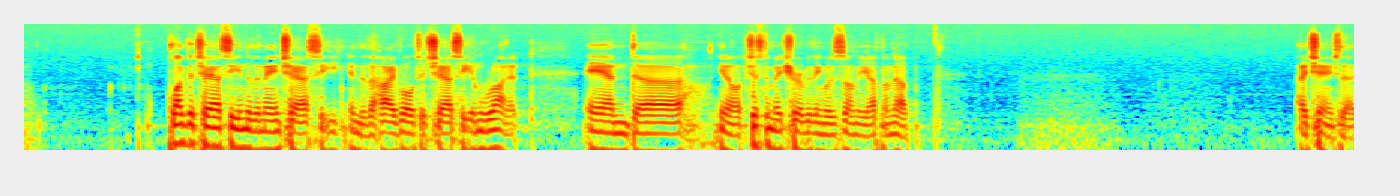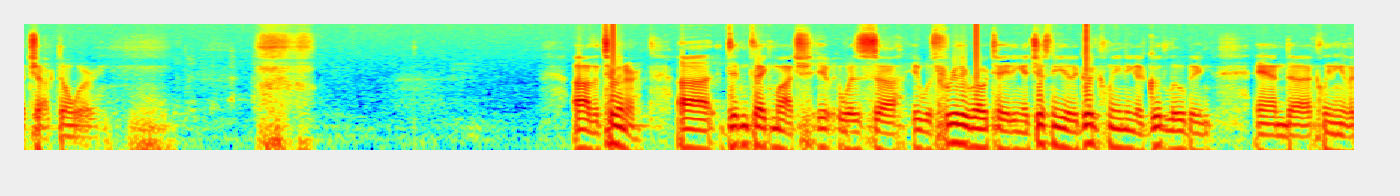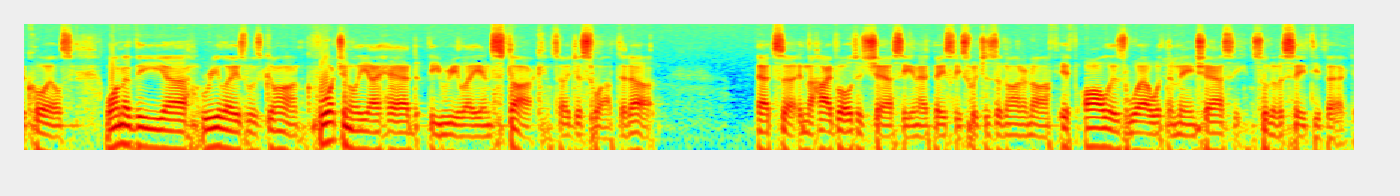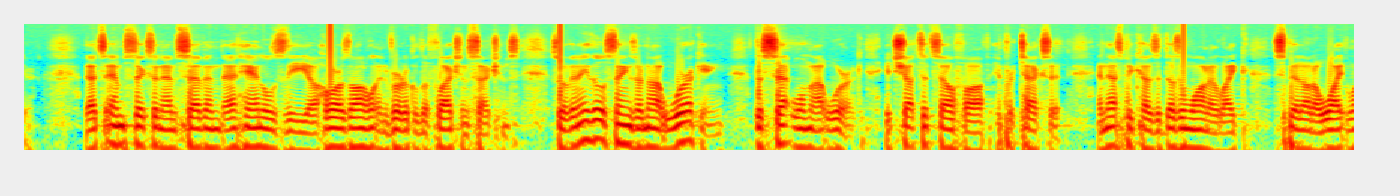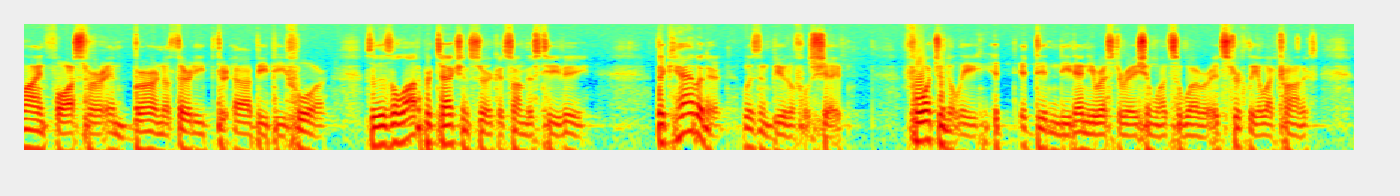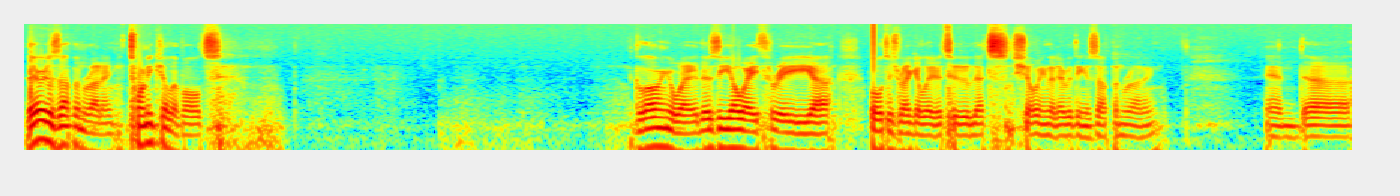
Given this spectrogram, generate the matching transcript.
plug the chassis into the main chassis, into the high voltage chassis and run it. And, uh, you know, just to make sure everything was on the up and up. I changed that, Chuck, don't worry. Uh, the tuner uh, didn't take much. It was uh, it was freely rotating. It just needed a good cleaning, a good lubing, and uh, cleaning of the coils. One of the uh, relays was gone. Fortunately, I had the relay in stock, so I just swapped it out. That's uh, in the high voltage chassis, and that basically switches it on and off. If all is well with the main chassis, sort of a safety factor. That's M6 and M7. That handles the uh, horizontal and vertical deflection sections. So if any of those things are not working, the set will not work. It shuts itself off. It protects it, and that's because it doesn't want to like spit out a white line phosphor and burn a 30 uh, BP4. So there's a lot of protection circuits on this TV. The cabinet was in beautiful shape. Fortunately, it, it didn't need any restoration whatsoever. It's strictly electronics. There it is up and running, 20 kilovolts. Glowing away. There's the OA3 uh, voltage regulator too. That's showing that everything is up and running. And uh,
